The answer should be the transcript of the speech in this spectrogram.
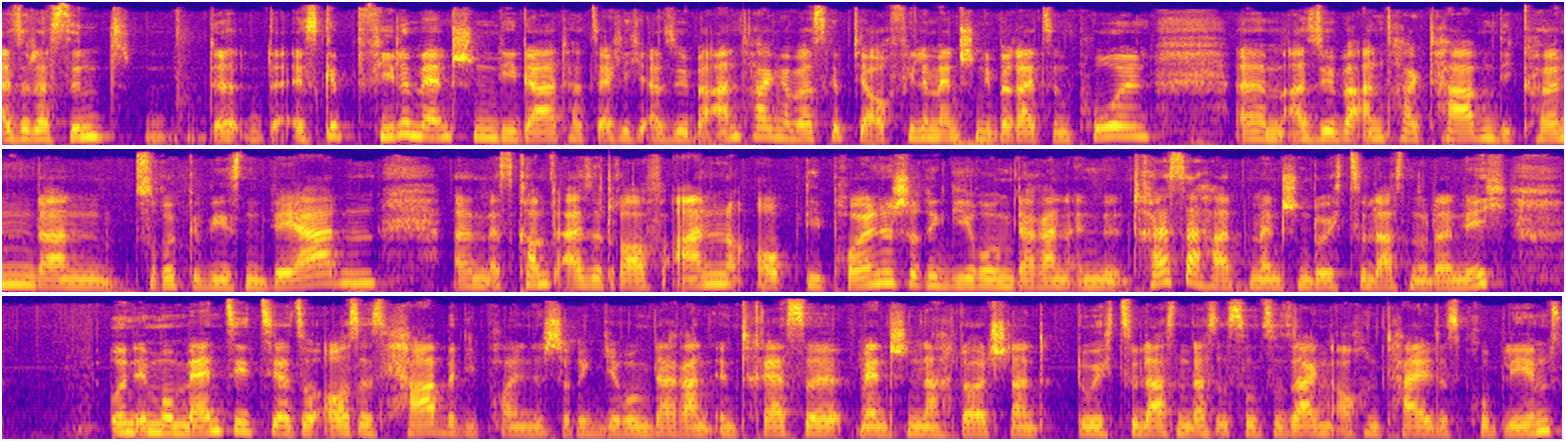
also das sind, da, da, es gibt viele Menschen, die da tatsächlich Asyl beantragen, aber es gibt ja auch viele Menschen, die bereits in Polen ähm, Asyl beantragt haben, die können dann zurückgewiesen werden. Ähm, es kommt also darauf an, ob die polnische Regierung daran ein Interesse hat, Menschen durchzulassen oder nicht. Und im Moment sieht es ja so aus, als habe die polnische Regierung daran Interesse, Menschen nach Deutschland durchzulassen. Das ist sozusagen auch ein Teil des Problems.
